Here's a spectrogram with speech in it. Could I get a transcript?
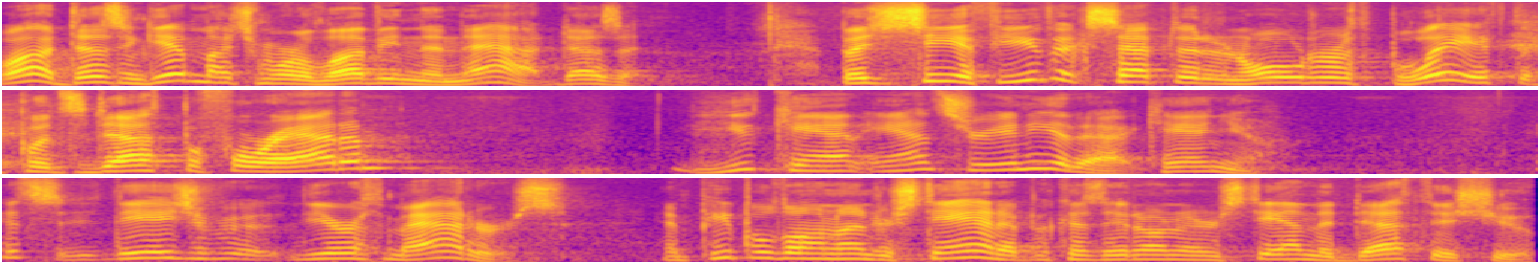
Well, it doesn't get much more loving than that, does it? But you see, if you've accepted an old earth belief that puts death before Adam, you can't answer any of that, can you? It's the age of the earth matters. And people don't understand it because they don't understand the death issue.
